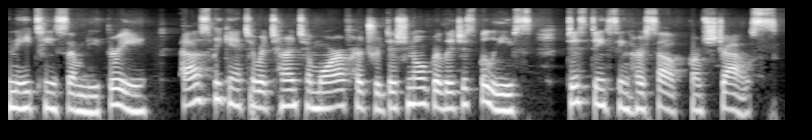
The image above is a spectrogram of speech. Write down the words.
in 1873, Alice began to return to more of her traditional religious beliefs, distancing herself from Strauss.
